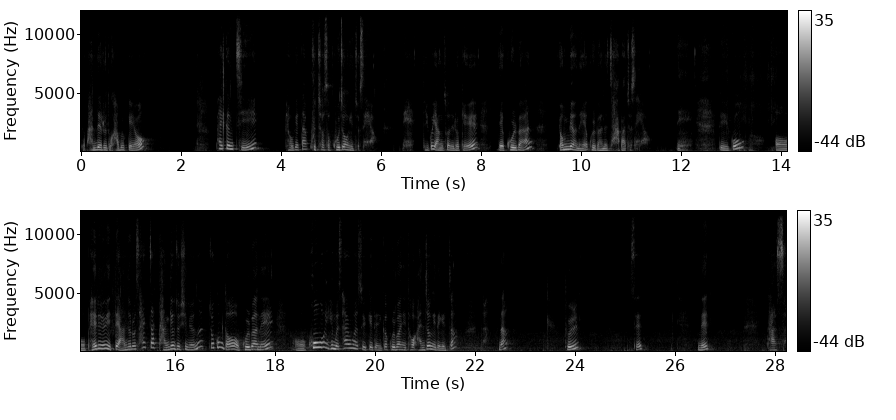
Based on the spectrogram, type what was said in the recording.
또 반대로도 가볼게요. 팔꿈치 벽에 딱 붙여서 고정해 주세요. 네. 그리고 양손 이렇게 내 골반 옆면에 골반을 잡아주세요. 네. 그리고 어, 배를 이때 안으로 살짝 당겨주시면은 조금 더 골반에 어, 코어 힘을 사용할 수 있게 되니까 골반이 더 안정이 되겠죠? 자, 하나, 둘, 셋, 넷, 다섯,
